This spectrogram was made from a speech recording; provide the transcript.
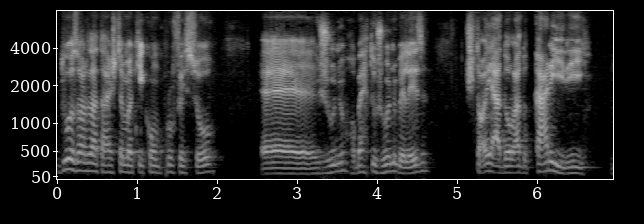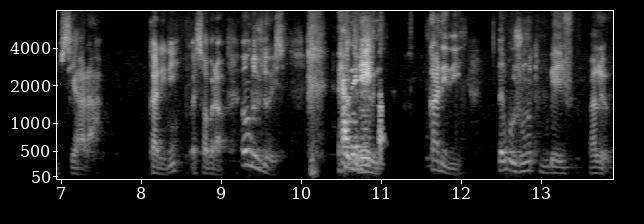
duas horas da tarde, estamos aqui com o professor é, Júnior, Roberto Júnior, beleza? Historiador lá do Cariri, no Ceará. Cariri ou é Sobral? É um dos dois. Cariri. Cariri. Tamo junto, um beijo. Valeu.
